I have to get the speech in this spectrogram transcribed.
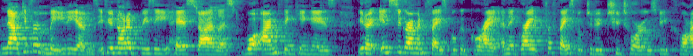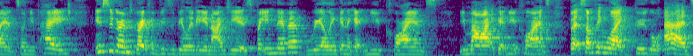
now, different mediums. If you're not a busy hairstylist, what I'm thinking is you know, Instagram and Facebook are great and they're great for Facebook to do tutorials for your clients on your page. Instagram's great for visibility and ideas, but you're never really gonna get new clients. You might get new clients, but something like Google Ads,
